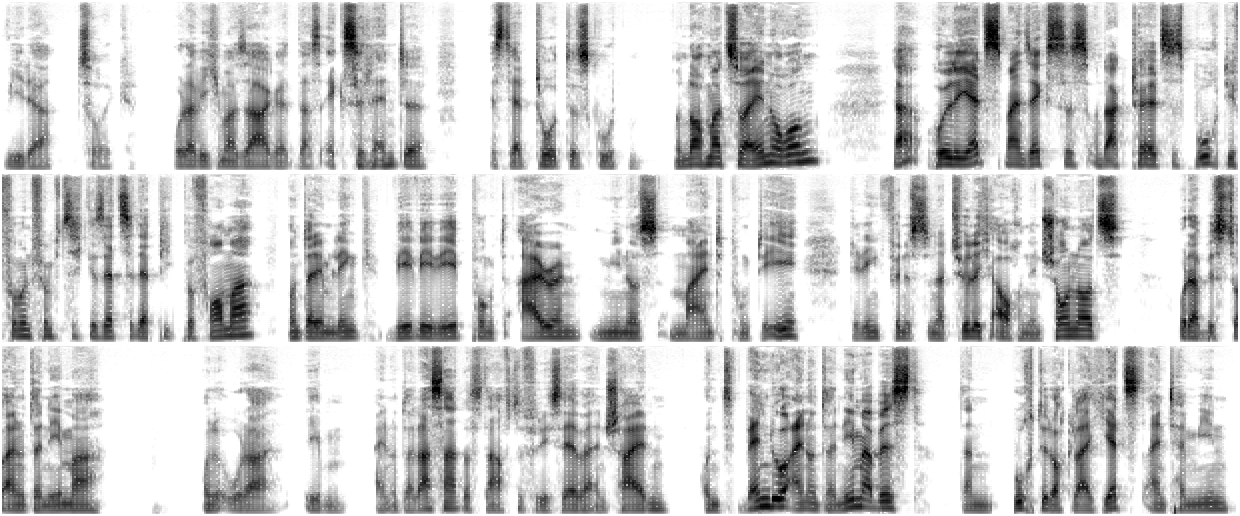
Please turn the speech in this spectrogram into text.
wieder zurück. Oder wie ich immer sage, das Exzellente ist der Tod des Guten. Und nochmal zur Erinnerung, ja, hol dir jetzt mein sechstes und aktuellstes Buch, die 55 Gesetze der Peak Performer, unter dem Link www.iron-mind.de. Den Link findest du natürlich auch in den Show Notes. Oder bist du ein Unternehmer oder, oder eben ein Unterlasser? Das darfst du für dich selber entscheiden. Und wenn du ein Unternehmer bist, dann buch dir doch gleich jetzt einen Termin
